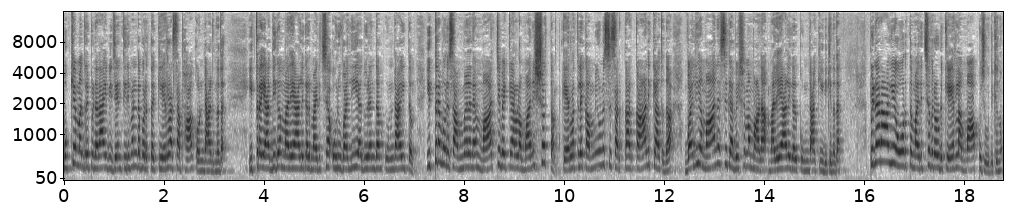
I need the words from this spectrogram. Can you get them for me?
മുഖ്യമന്ത്രി പിണറായി വിജയൻ തിരുവനന്തപുരത്ത് കേരള സഭ കൊണ്ടാടുന്നത്. ഇത്രയധികം മലയാളികൾ മരിച്ച ഒരു വലിയ ദുരന്തം ഉണ്ടായിട്ടും ഇത്തരമൊരു സമ്മേളനം മാറ്റിവെക്കാനുള്ള മനുഷ്യത്വം കേരളത്തിലെ കമ്മ്യൂണിസ്റ്റ് സർക്കാർ കാണിക്കാത്തത് വലിയ മാനസിക വിഷമമാണ് മലയാളികൾക്ക് ഉണ്ടാക്കിയിരിക്കുന്നത് പിണറായിയെ ഓർത്ത് മരിച്ചവരോട് കേരളം മാപ്പ് ചോദിക്കുന്നു.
